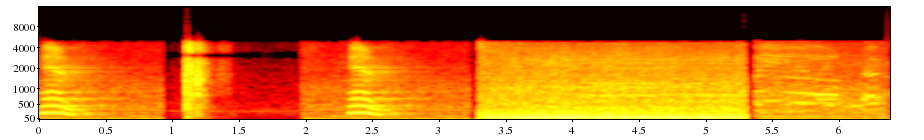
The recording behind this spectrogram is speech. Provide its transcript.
him. Him.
